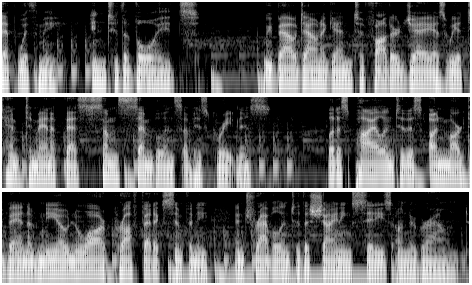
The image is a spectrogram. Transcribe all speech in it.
Step with me into the Voidz. We bow down again to Father J as we attempt to manifest some semblance of his greatness. Let us pile into this unmarked van of neo noir prophetic symphony and travel into the shining city's underground.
